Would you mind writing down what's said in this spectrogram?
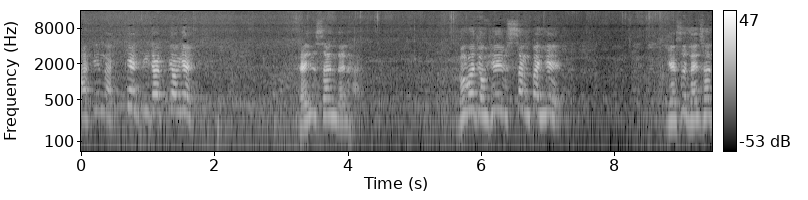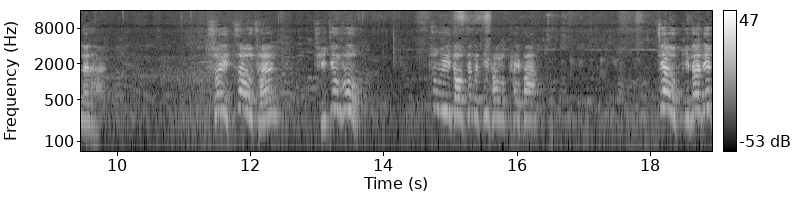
阿金啊电梯在表演，人山人海，文化中心上半夜也是人山人海，所以造成。市政府注意到这个地方的开发，就给那里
